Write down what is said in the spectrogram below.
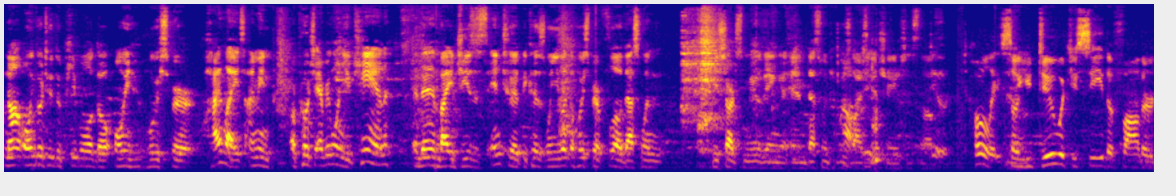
not only go to the people the only Holy Spirit highlights. I mean, approach everyone you can and then invite Jesus into it because when you let the Holy Spirit flow, that's when He starts moving and that's when people's Oh, lives dude. get changed and stuff. Dude, totally. So you do what you see the Father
